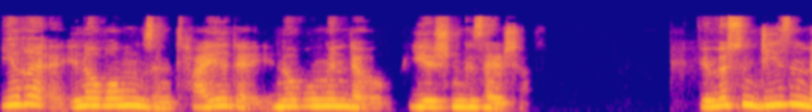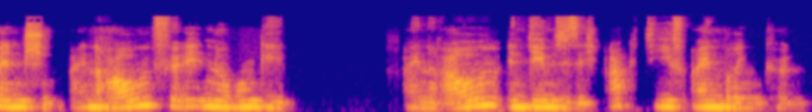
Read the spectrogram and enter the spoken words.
Ihre Erinnerungen sind Teil der Erinnerungen der europäischen Gesellschaft. Wir müssen diesen Menschen einen Raum für Erinnerung geben. Einen Raum, in dem sie sich aktiv einbringen können.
